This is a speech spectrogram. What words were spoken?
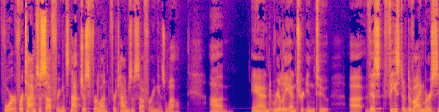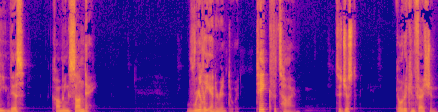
for, for times of suffering. It's not just for Lent, for times of suffering as well. Um, and really enter into this Feast of Divine Mercy this coming Sunday. Really enter into it. Take the time to just go to confession,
